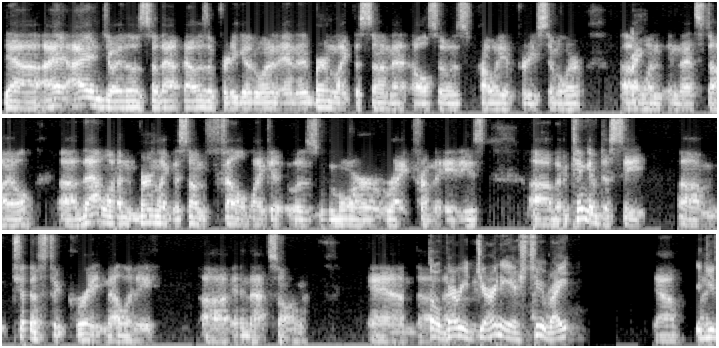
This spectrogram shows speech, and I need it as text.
Yeah, I, I enjoy those. So that that was a pretty good one. And then Burn Like the Sun, that also is probably a pretty similar uh, Right. one in that style. Uh, that one, Burn Like the Sun, felt like it was more right from the 80s. Uh, but King of Deceit, um, just a great melody uh, in that song. And uh, So very journeyish too, right? Yeah. Did you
